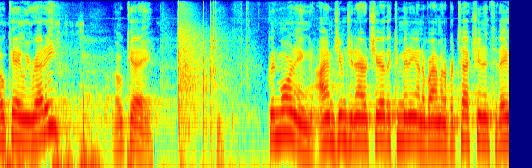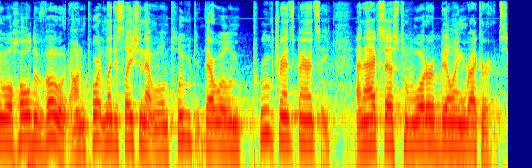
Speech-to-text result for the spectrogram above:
Okay, we ready? Okay. Good morning. I am Jim Gennaro, Chair of the Committee on Environmental Protection, and today we'll hold a vote on important legislation that will improve, that will improve transparency and access to water billing records.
